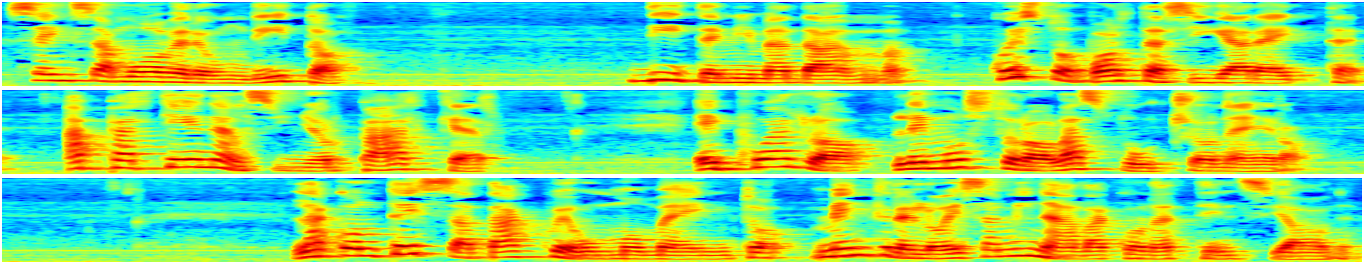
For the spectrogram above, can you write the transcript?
senza muovere un dito? Ditemi, madame, questo portasigarette appartiene al signor Parker? E Poirot le mostrò l'astuccio nero. La contessa tacque un momento mentre lo esaminava con attenzione.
